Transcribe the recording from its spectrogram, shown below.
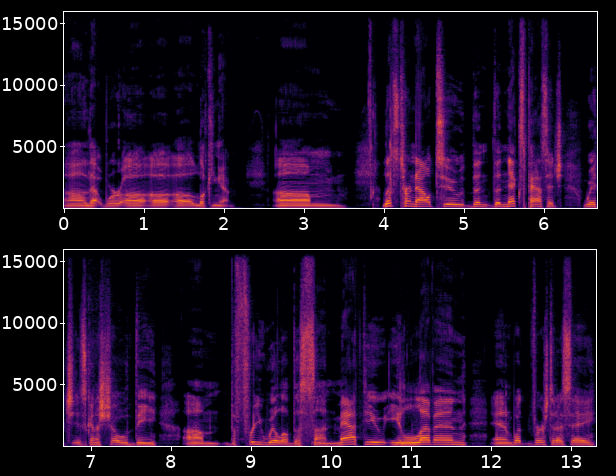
uh, that we're uh, uh, uh looking at. Um, let's turn now to the the next passage, which is going to show the um, the free will of the Son. Matthew 11, and what verse did I say?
